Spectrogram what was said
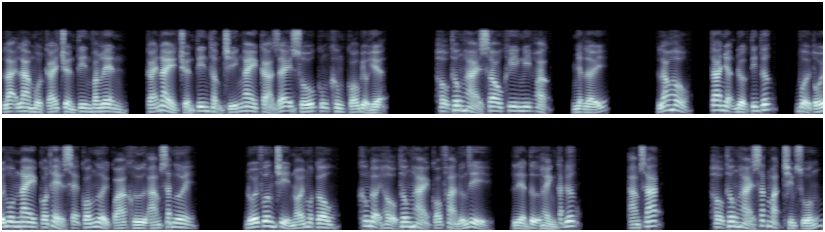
lại là một cái truyền tin vang lên, cái này truyền tin thậm chí ngay cả dãy số cũng không có biểu hiện. Hậu thông hải sau khi nghi hoặc, nhận lấy. Lão hậu, ta nhận được tin tức, buổi tối hôm nay có thể sẽ có người quá khứ ám sát ngươi. Đối phương chỉ nói một câu không đợi hậu thông hải có phản ứng gì, liền tự hành cắt đứt. Ám sát. Hậu thông hải sắc mặt chìm xuống.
